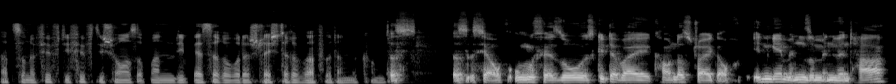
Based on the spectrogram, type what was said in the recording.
hat so eine 50-50 Chance, ob man die bessere oder schlechtere Waffe dann bekommt. Das, das ist ja auch ungefähr so, es gibt ja bei Counter-Strike auch in-game in so einem Inventar,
